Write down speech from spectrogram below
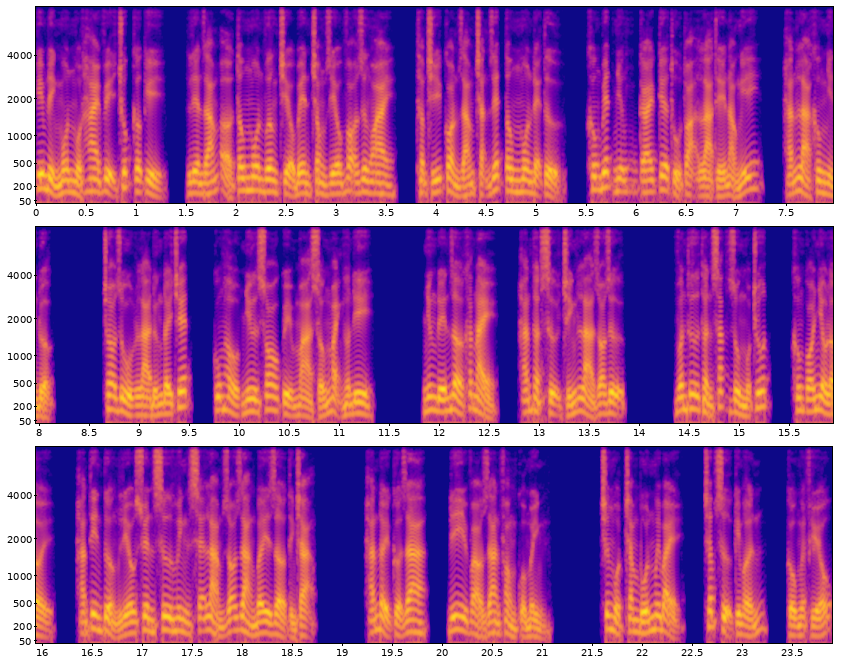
Kim đỉnh môn một hai vị trúc cơ kỳ, liền dám ở tông môn vương triều bên trong diếu võ dương oai, thậm chí còn dám chặn giết tông môn đệ tử, không biết những cái kia thủ tọa là thế nào nghĩ, hắn là không nhìn được. Cho dù là đứng đấy chết, cũng hầu như so quỷ mà sống mạnh hơn đi. Nhưng đến giờ khắc này, hắn thật sự chính là do dự. Vân thư thần sắc dùng một chút, không có nhiều lời, hắn tin tưởng liêu xuyên sư huynh sẽ làm rõ ràng bây giờ tình trạng. Hắn đẩy cửa ra, đi vào gian phòng của mình. Chương một trăm bốn mươi bảy, chấp sự kim ấn, cầu nguyện phiếu.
